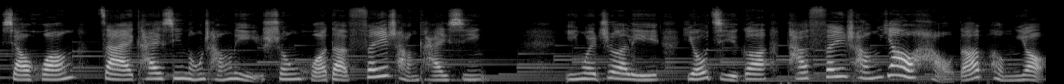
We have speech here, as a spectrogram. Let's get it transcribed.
小黄在开心农场里生活的非常开心，因为这里有几个他非常要好的朋友。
